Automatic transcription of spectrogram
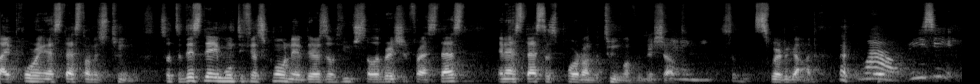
by pouring Estest on his tomb. So to this day, Montefiascone, there's a huge celebration for Estest, and Estest is poured on the tomb of the bishop. kidding me. So, swear to God. Wow. You see,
